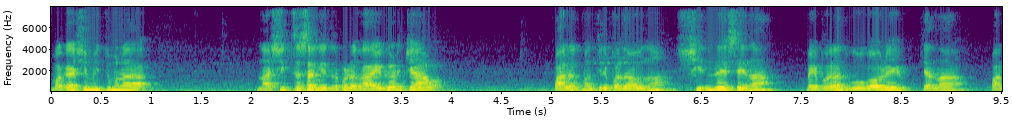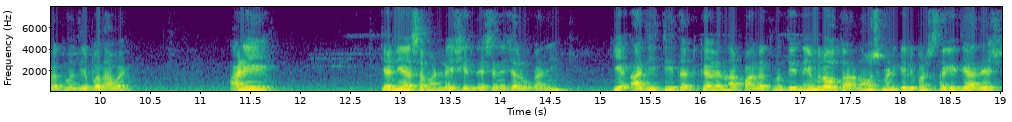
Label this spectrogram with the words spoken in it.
मगाशी मी तुम्हाला नाशिकचं सांगितलं पण रायगडच्या पालकमंत्रीपदावरनं शिंदे सेना म्हणजे भरत गोगावले त्यांना पालकमंत्रीपद हवं आहे आणि त्यांनी असं म्हटलं शिंदेसेनेच्या लोकांनी की आदिती तटकर यांना पालकमंत्री नेमलं होतं अनाऊन्समेंट केली पण स्थगिती आदेश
